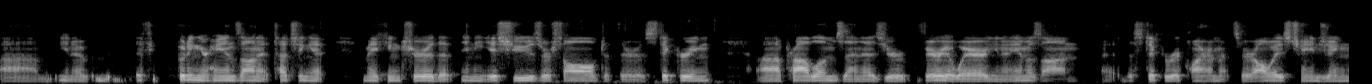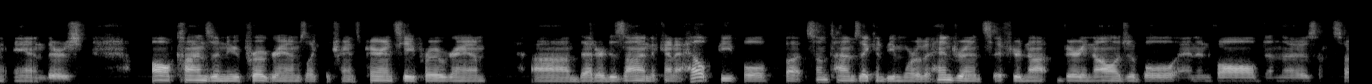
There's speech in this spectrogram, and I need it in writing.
Um, you know, if you're putting your hands on it, touching it, making sure that any issues are solved, if there is stickering uh, problems. And as you're very aware, you know, Amazon, the sticker requirements are always changing, and there's all kinds of new programs like the transparency program um, that are designed to kind of help people, but sometimes they can be more of a hindrance if you're not very knowledgeable and involved in those. And so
